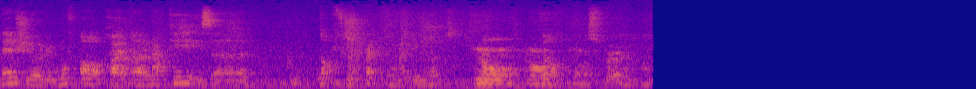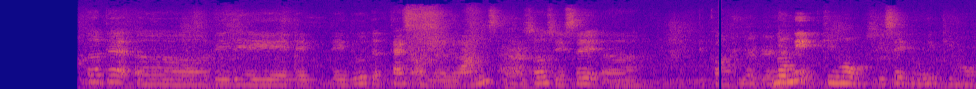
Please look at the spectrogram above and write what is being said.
then she will remove all. But uh, lucky is uh, not spread to my lymph nodes. No, no, No. no spread. After that, uh, they, they, they, they do the test on the lungs. So she said, uh, because Then- then no need chemo. She said no need chemo.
